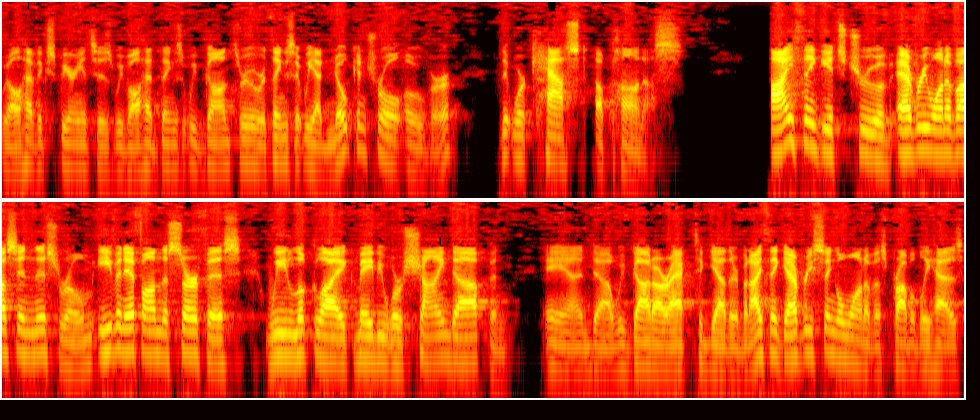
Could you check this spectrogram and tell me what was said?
We all have experiences. We've all had things that we've gone through or things that we had no control over that were cast upon us. I think it's true of every one of us in this room, even if on the surface we look like maybe we're shined up and and uh, we've got our act together. But I think every single one of us probably has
